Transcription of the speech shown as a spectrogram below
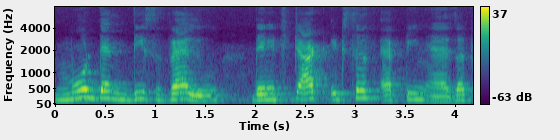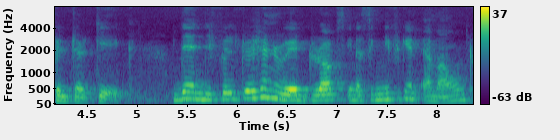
more than this value then it starts itself acting as a filter cake. Then the filtration rate drops in a significant amount.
